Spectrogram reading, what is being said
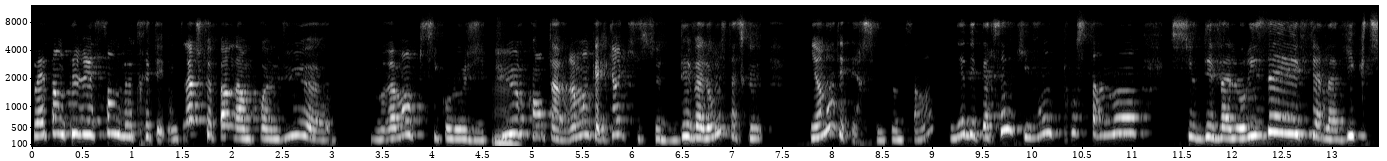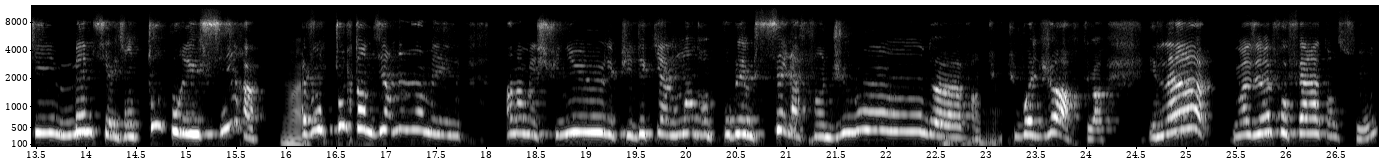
peut être intéressant de le traiter. Donc là, je te parle d'un point de vue euh, vraiment psychologie mmh. pure, quand tu as vraiment quelqu'un qui se dévalorise, parce que il y en a des personnes comme ça. Hein. Il y a des personnes qui vont constamment se dévaloriser, faire la victime, même si elles ont tout pour réussir. Elles vont tout le temps dire non, mais, oh non, mais je suis nulle. Et puis dès qu'il y a le moindre problème, c'est la fin du monde. Enfin, tu, vois le genre. Tu vois. Et là, moi, je dirais qu'il faut faire attention.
